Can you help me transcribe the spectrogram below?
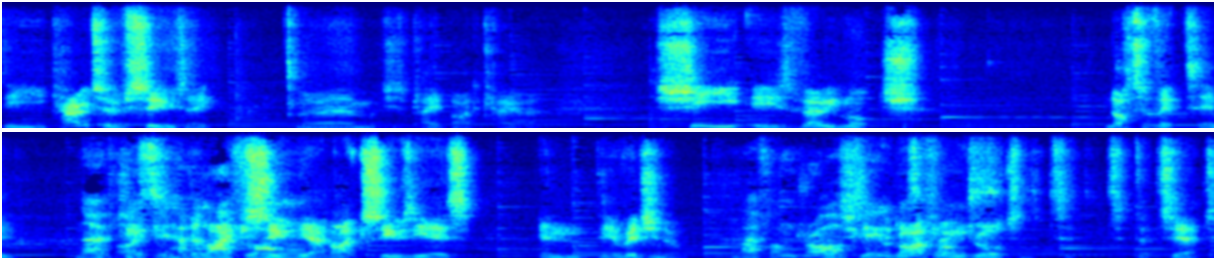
the character of Susie, um, which is played by Dakota, she is very much not a victim. no, she's like- had a like Su- lifelong, yeah, like Susie is in the original. lifelong draw to a lifelong place. draw to, to, to, to, yeah, to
